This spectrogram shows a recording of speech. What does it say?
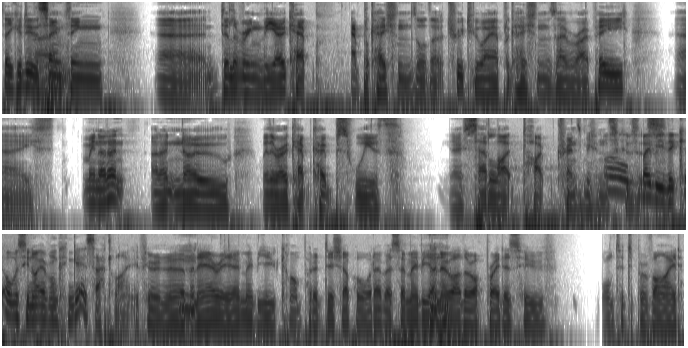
So you could do the same Um, thing, uh, delivering the OCAP applications or the tru2way applications over IP. Uh, I mean, I don't, I don't know whether OCAP copes with you know satellite type transmissions. Well, maybe the, obviously not everyone can get a satellite if you're in an urban Mm. area. Maybe you can't put a dish up or whatever. So maybe I know Mhm. other operators who've wanted to provide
